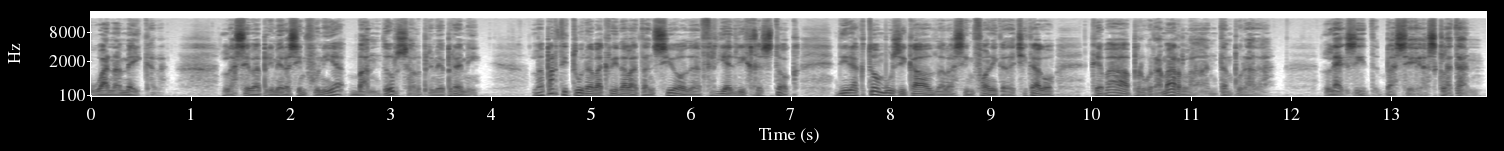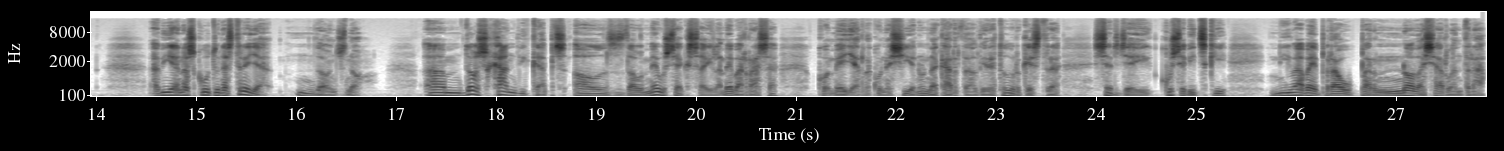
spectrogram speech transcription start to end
Wanamaker. La seva primera sinfonia va endur-se el primer premi. La partitura va cridar l'atenció de Friedrich Stock, director musical de la Sinfònica de Chicago, que va programar-la en temporada. L'èxit va ser esclatant. Havia nascut una estrella? Doncs no. Amb dos hàndicaps, els del meu sexe i la meva raça, com ella reconeixia en una carta al director d'orquestra, Sergei Kusevitsky, n'hi va haver prou per no deixar-la entrar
